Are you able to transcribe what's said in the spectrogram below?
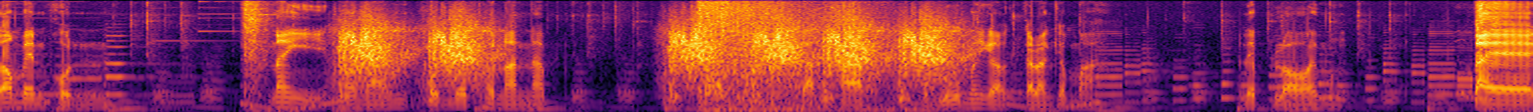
ต้องเป็นผล ในเท่านั้นผลเม็ดเท่านั้นนะครับดักางผมรู้มันกำลังจะมา เรียบร้อยมึง แตก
